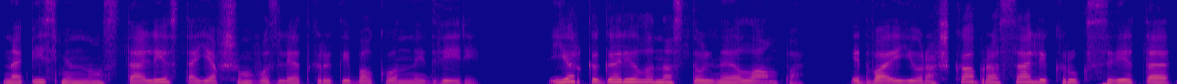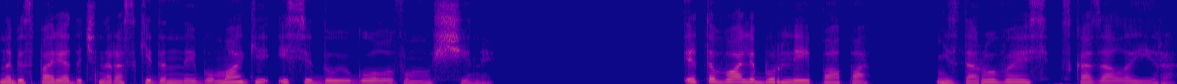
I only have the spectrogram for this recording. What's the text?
На письменном столе, стоявшем возле открытой балконной двери, ярко горела настольная лампа, и два ее рожка бросали круг света на беспорядочно раскиданные бумаги и седую голову мужчины. «Это Валя Бурлей, папа», — не здороваясь, сказала Ира.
